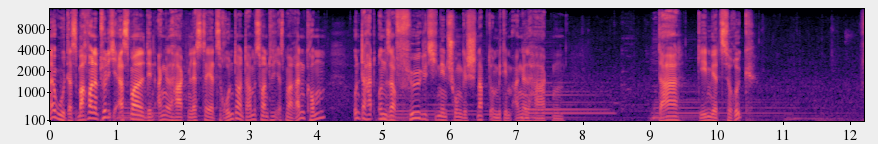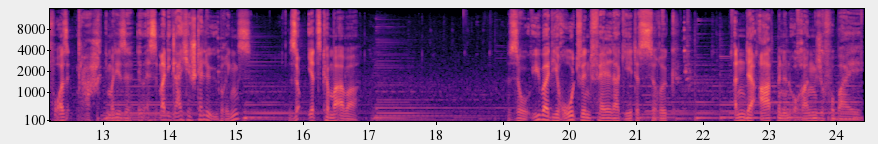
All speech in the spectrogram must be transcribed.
Na gut, das machen wir natürlich erstmal. Den Angelhaken lässt er jetzt runter und da müssen wir natürlich erstmal rankommen. Und da hat unser Vögelchen den schon geschnappt und mit dem Angelhaken. Da gehen wir zurück. Vorsicht. Ach, immer diese. Es ist immer die gleiche Stelle übrigens. So, jetzt können wir aber so, über die Rotwindfelder geht es zurück. An der atmenden Orange vorbei.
